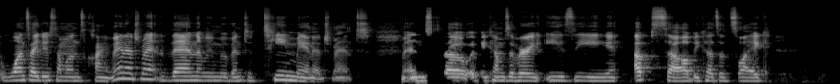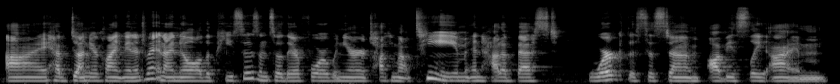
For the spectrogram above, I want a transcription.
once I do someone's client management, then we move into team management. And so it becomes a very easy upsell because it's like, I have done your client management and I know all the pieces. And so, therefore, when you're talking about team and how to best work the system, obviously, I'm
